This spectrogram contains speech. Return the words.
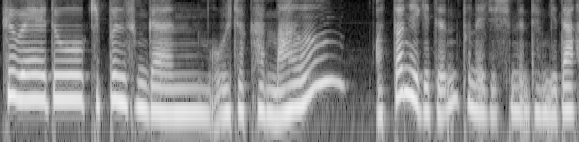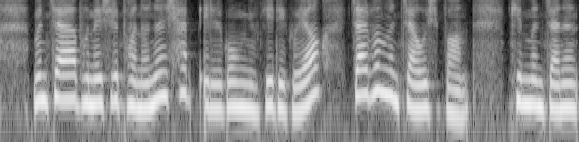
그 외에도 기쁜 순간 뭐 울적한 마음 어떤 얘기든 보내주시면 됩니다. 문자 보내실 번호는 샵 1061이고요. 짧은 문자 50원, 긴 문자는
